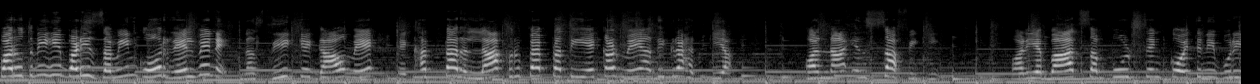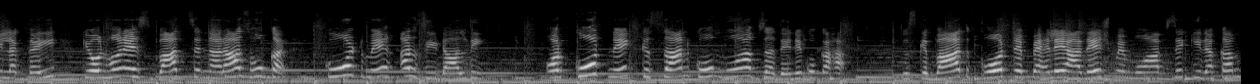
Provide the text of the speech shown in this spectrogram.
पर उतनी ही बड़ी ज़मीन को रेलवे ने नज़दीक के गाँव में इकहत्तर लाख रुपए प्रति एकड़ में अधिग्रहित किया और ना इंसाफी की। और ये बात संपूर्ण सिंह को इतनी बुरी लग गई कि उन्होंने इस बात से नाराज़ होकर कोर्ट में अर्जी डाल दी। और कोर्ट ने किसान को मुआवजा देने को कहा, जिसके बाद कोर्ट ने पहले आदेश में मुआवजे की रकम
